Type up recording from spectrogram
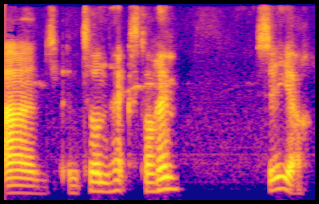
And until next time, see ya.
